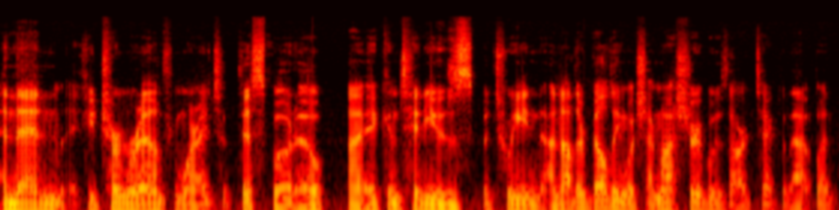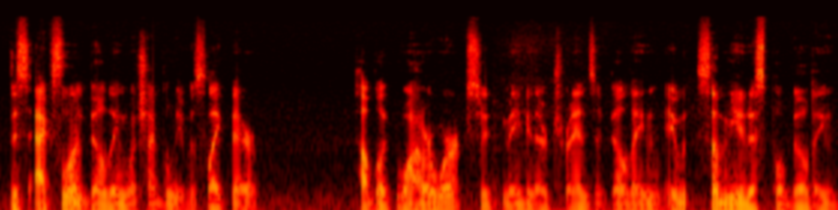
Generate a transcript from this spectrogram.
And then if you turn around from where I took this photo, uh, it continues between another building, which I'm not sure who was the architect of that, but this excellent building, which I believe was like their public waterworks, or maybe their transit building. It was some municipal building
